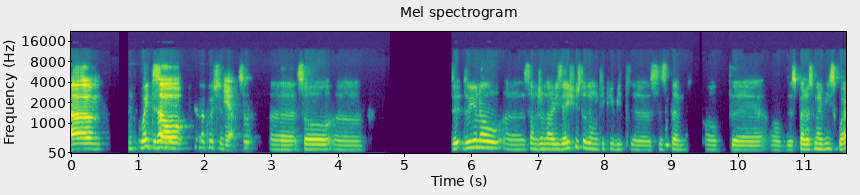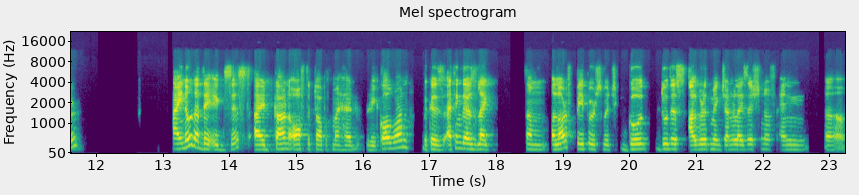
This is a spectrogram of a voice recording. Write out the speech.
Um, Wait, so, I have a question. Yeah. So, uh, so uh, do, do you know uh, some generalizations to the multi-qubit uh, system of the of the Peres-Mermin square? I know that they exist. I can't off the top of my head recall one because I think there's like some a lot of papers which go do this algorithmic generalization of n uh,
